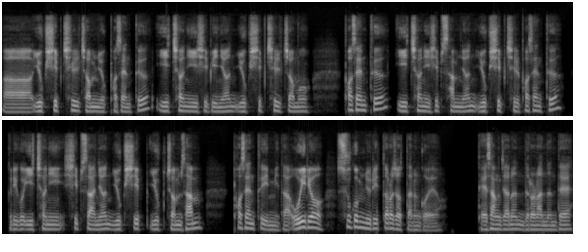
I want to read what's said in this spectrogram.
어, 67.6%, 2022년 67.5%, 2023년 67%, 그리고 2014년 66.3% 입니다. 오히려 수급률이 떨어졌다는 거예요. 대상자는 늘어났는데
